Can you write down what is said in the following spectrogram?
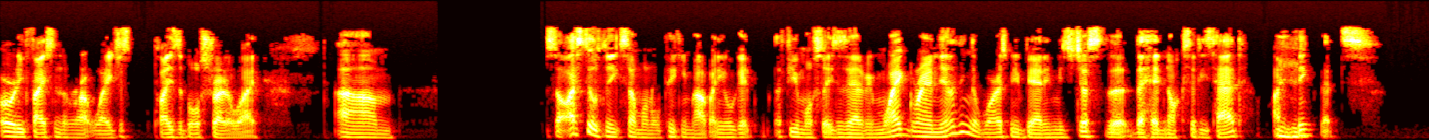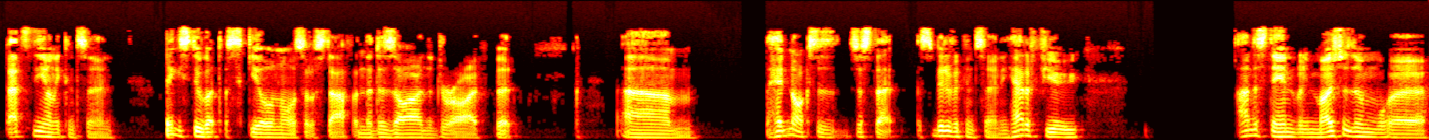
already facing the right way, just plays the ball straight away. Um, so I still think someone will pick him up and he'll get a few more seasons out of him. Wade Graham, the only thing that worries me about him is just the, the head knocks that he's had. I Mhm. think that's that's the only concern. I think he's still got the skill and all that sort of stuff and the desire and the drive, but um, head knocks is just that it's a bit of a concern. He had a few. Understandably, most of them were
